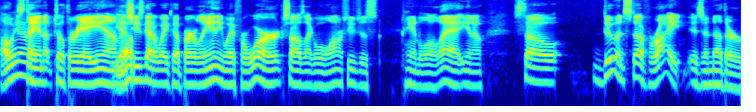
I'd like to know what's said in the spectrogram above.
oh yeah. staying up till three a.m. and she's got to wake up early anyway for work. So I was like, well, why don't you just handle all that, you know? So doing stuff right is another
